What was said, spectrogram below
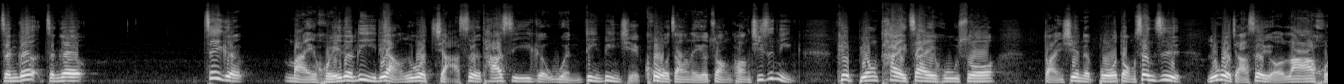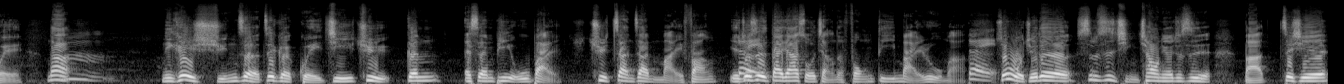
整个整个这个买回的力量，如果假设它是一个稳定并且扩张的一个状况，其实你可以不用太在乎说短线的波动，甚至如果假设有拉回，那你可以循着这个轨迹去跟 S M P 五百去站在买方，也就是大家所讲的逢低买入嘛。对，所以我觉得是不是请俏妞就是把这些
